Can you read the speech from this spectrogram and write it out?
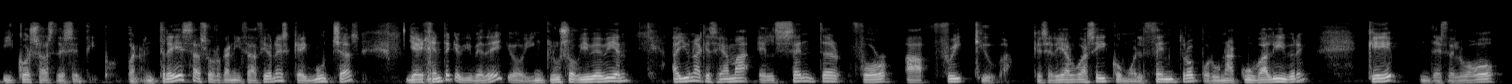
y cosas de ese tipo. Bueno, entre esas organizaciones, que hay muchas, y hay gente que vive de ello, incluso vive bien, hay una que se llama el Center for a Free Cuba, que sería algo así como el Centro por una Cuba Libre, que desde luego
